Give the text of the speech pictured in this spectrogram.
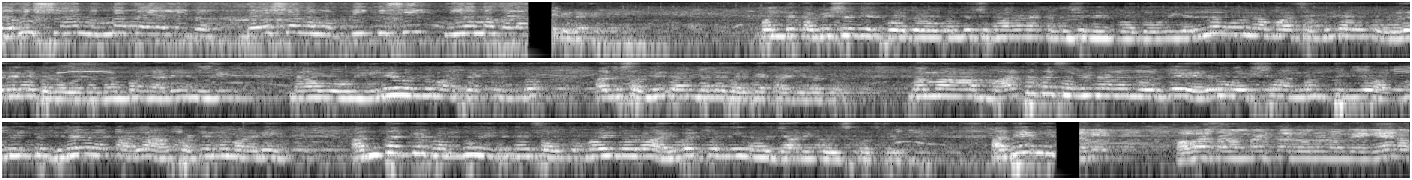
ಭವಿಷ್ಯ ನಿಮ್ಮ ಕೈಯಲ್ಲಿದೆ. ದೇಶವನ್ನು ಪ್ರೀತಿಸಿ ನಿಯಮಗಳ ಒಂದು ಕಮಿಷನ್ ಇರ್ಬೋದು, ಒಂದು ಚುನಾವಣಾ ಕಮಿಷನ್ ಇರ್ಬೋದು, ಎಲ್ಲವೂ ನಮ್ಮ ಸಂವಿಧಾನದ ಒಳಗಡೆ ಬರಬಹುದು ನಮ್ಮ ನಡೆ ನುಡಿ ನಾವು ಏನೇ ಒಂದು ಮಾಡಬೇಕೆಂದು ಅದು ಸಂವಿಧಾನದಲ್ಲೇ ಬರಬೇಕಾಗಿರೋದು. ನಮ್ಮ ಭಾರತದ ಸಂವಿಧಾನ ನೋಡಿದ್ರೆ ಎರಡು ವರ್ಷ, ಹನ್ನೊಂದು ತಿಂಗಳು, ಹದಿನೆಂಟು ದಿನಗಳ ಕಾಲ ಪಠನೆ ಮಾಡಿ ಅಂತಕ್ಕೆ ಬಂದು ಇದನ್ನ ಸಾವಿರದ ಒಂಬೈನೂರ ಐವತ್ತರಲ್ಲಿ ನಾವು ಜಾರಿಗೊಳಿಸ್ಕೊಳ್ತೀವಿ ಅದೇ ಬಾಬಾ ಸಾಹೇಬ್ ಅಂಬೇಡ್ಕರ್ ಅವರು ನಮಗೆ ಏನು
